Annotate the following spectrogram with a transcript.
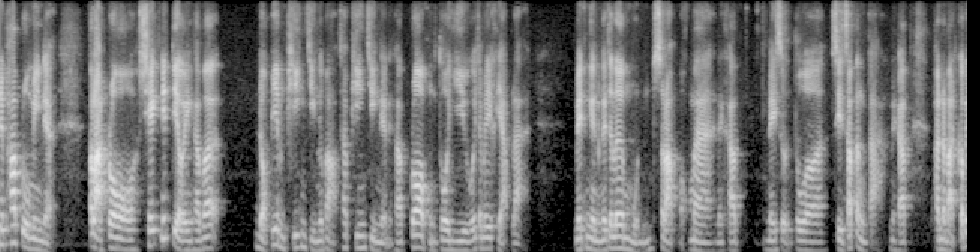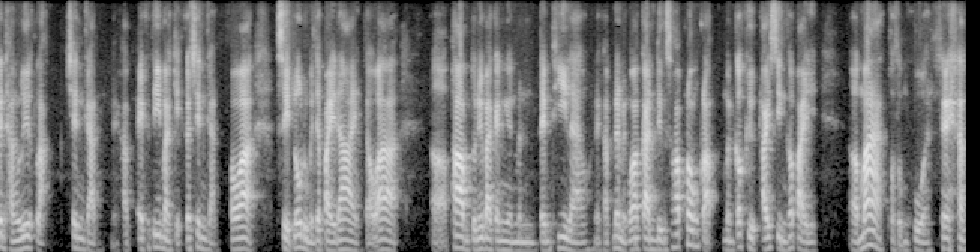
ในภาพรวมเองเนี่ยตลาดรอเช็คนิดเดียวเองครับว่า ดอกเบี้ยมัน peak จริงหรือเปล่า ถ้า peak จริงเนี่ยนะครับรอบของตัวยิวก็จะไม่ขยับละเม็ดเงินก็จะเริ่มหมุนสลับออกมานะครับในส่วนตัวสินทรัพย์ต่างๆนะครับพันธบัตรก็เป็นทางเลือกหลักเช่นกันนะครับ equity market ก็เช่นกัน เพราะว่าสิทธิโลกดูเหมือนจะไปได้ แต่ว่าภาพตัวนโยบายการเงินมันเต็มที่แล้วนะครับนั่นหมายความว่าการดึงสภาพคล่องกลับ มันก็คือ price in เข้าไปมากพอสมควรนะครับ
